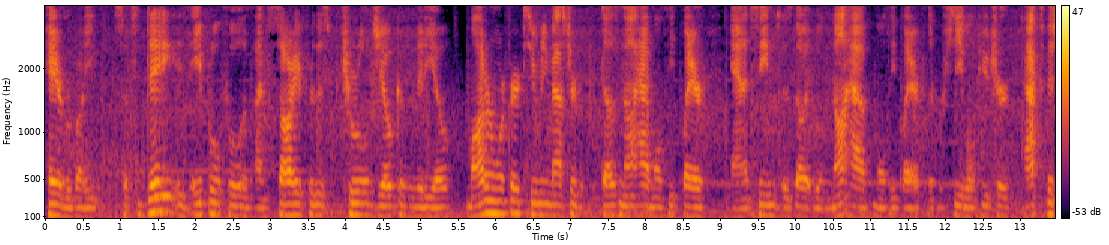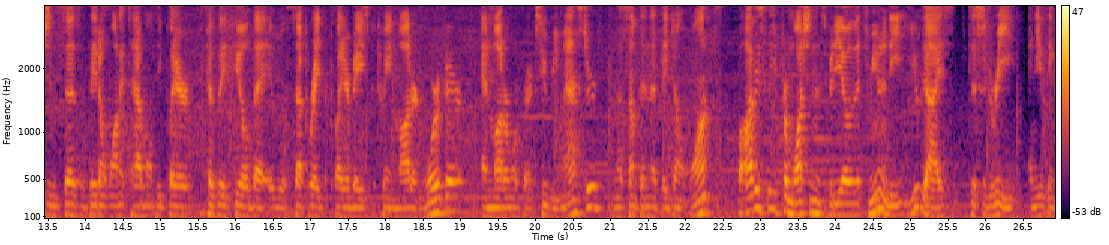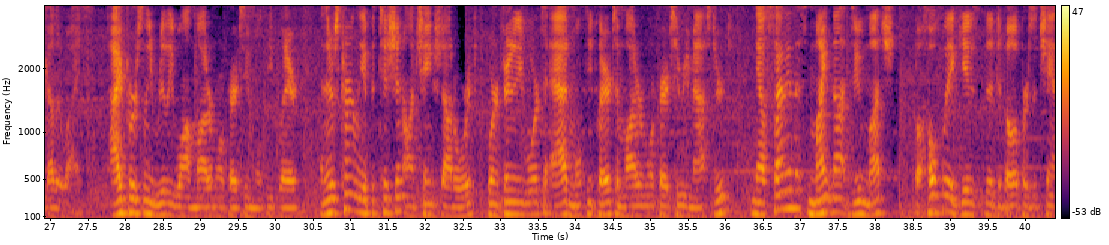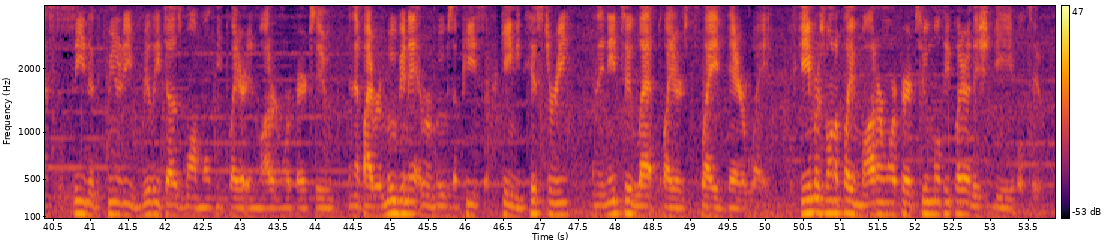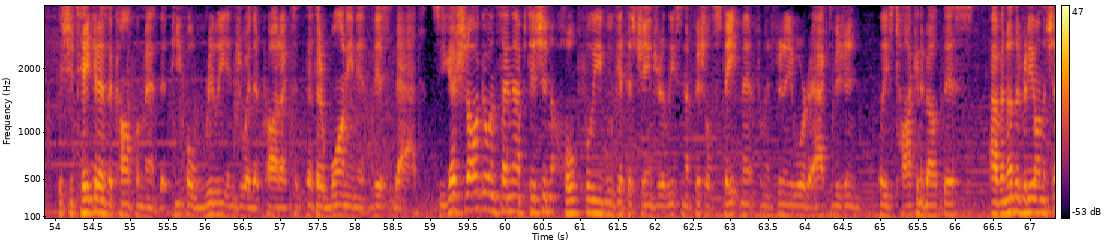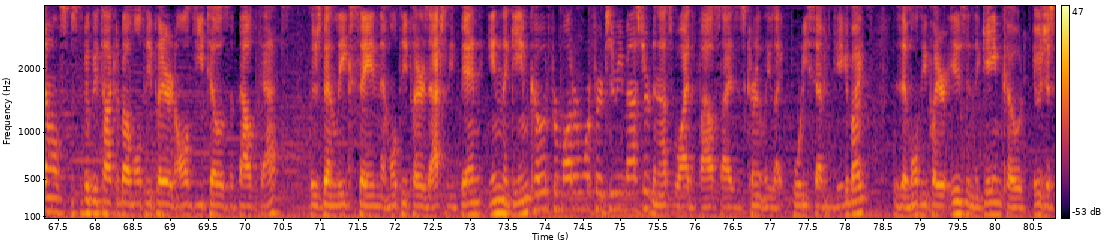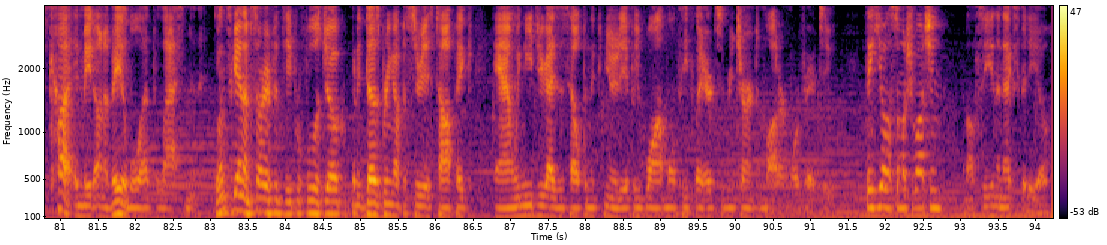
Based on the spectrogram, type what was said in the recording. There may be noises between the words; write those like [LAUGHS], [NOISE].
Hey everybody, so today is April Fool's. I'm sorry for this cruel joke of a video. Modern Warfare 2 Remastered does not have multiplayer, and it seems as though it will not have multiplayer for the foreseeable future. Activision says that they don't want it to have multiplayer because they feel that it will separate the player base between Modern Warfare and Modern Warfare 2 Remastered, and that's something that they don't want. But obviously, from watching this video, the community, you guys, disagree and you think otherwise. I personally really want Modern Warfare 2 multiplayer, and there's currently a petition on change.org for Infinity Ward to add multiplayer to Modern Warfare 2 Remastered. Now, signing this might not do much, but hopefully it gives the developers a chance to see that the community really does want multiplayer in Modern Warfare 2, and that by removing it, it removes a piece of gaming history, and they need to let players play their way. If gamers want to play Modern Warfare 2 multiplayer, they should be able to. They should take it as a compliment that people really enjoy their product, that they're wanting it this bad. So you guys should all go and sign that petition. Hopefully we'll get this change or at least an official statement from Infinity Ward or Activision, at least talking about this. I have another video on the channel specifically talking about multiplayer and all details about that. There's been leaks saying that multiplayer has actually been in the game code for Modern Warfare 2 Remastered, and that's why the file size is currently like 47 gigabytes, is that multiplayer is in the game code. It was just cut and made unavailable at the last minute. So once again, I'm sorry for this April Fool's joke, but it does bring up a serious topic, and we need you guys' help in the community if we want multiplayer to return to Modern Warfare 2. Thank you all so much for watching, and I'll see you in the next video.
